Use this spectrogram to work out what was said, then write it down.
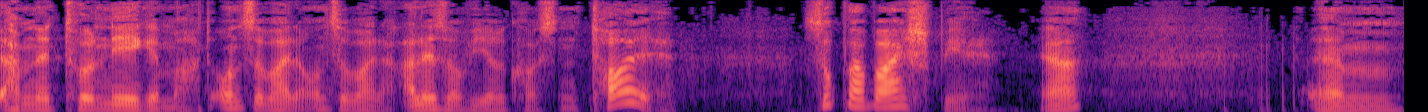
haben eine Tournee gemacht und so weiter und so weiter. Alles auf ihre Kosten. Toll! Super Beispiel. Ja? Ähm,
